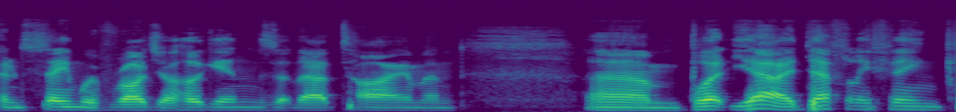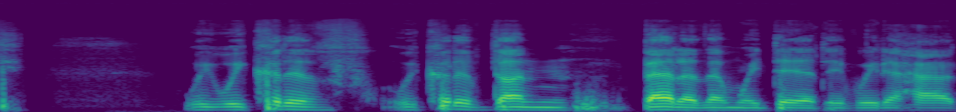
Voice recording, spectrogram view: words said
and same with Roger Huggins at that time, and um, but yeah, I definitely think we, we could have we could have done better than we did if we'd have had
